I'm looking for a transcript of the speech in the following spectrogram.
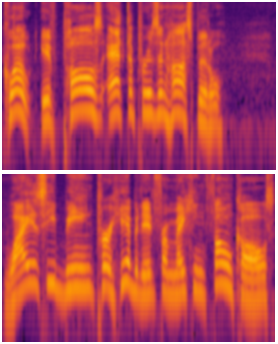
Quote If Paul's at the prison hospital, why is he being prohibited from making phone calls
